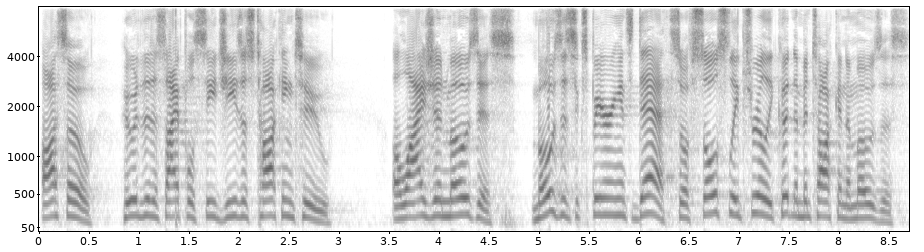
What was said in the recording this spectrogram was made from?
Also, who did the disciples see Jesus talking to? Elijah and Moses. Moses experienced death. So if soul sleeps really couldn't have been talking to Moses.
